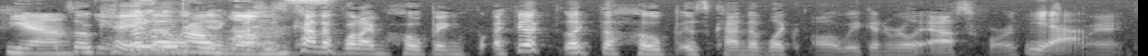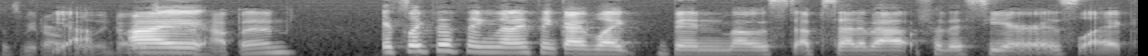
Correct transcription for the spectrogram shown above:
Yeah. It's okay. Yeah, though. no Like, this is kind of what I'm hoping for. I feel like like the hope is kind of like all we can really ask for at this Yeah. point because we don't Yeah. really know what's I- going to happen. it's like the thing that i think i've like been most upset about for this year is like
